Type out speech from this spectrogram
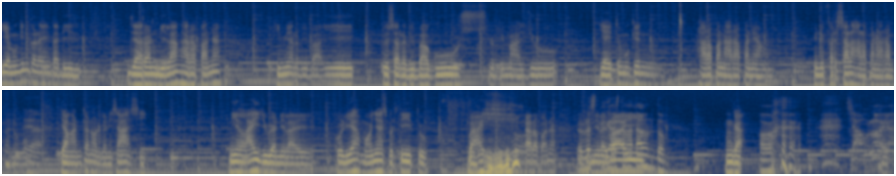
ya mungkin kalau yang tadi Jaran bilang harapannya kimia lebih baik lusa lebih bagus lebih maju ya itu mungkin harapan-harapan yang universal lah, harapan-harapan umum Iya. jangankan organisasi nilai juga nilai kuliah maunya seperti itu baik Oh. harapannya Lulus nilai tiga setengah baik tahun tuh. enggak Oh. Insya Allah ya.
